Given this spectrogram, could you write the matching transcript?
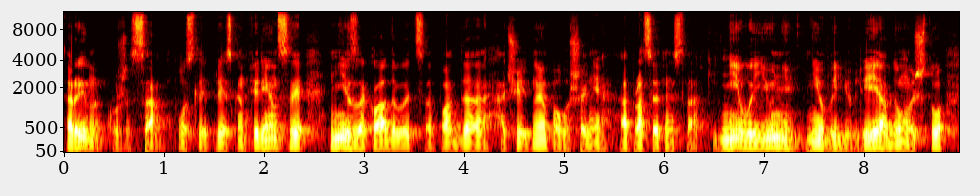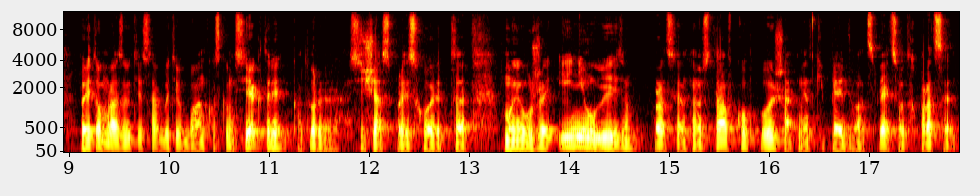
рынок уже сам после пресс-конференции не закладывается под очередное повышение процентной ставки ни в июне, ни в июле. И я думаю, что при том развитии событий в банковском секторе, которое сейчас происходит, мы уже и не увидим процентную ставку выше отметки 5,25%.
